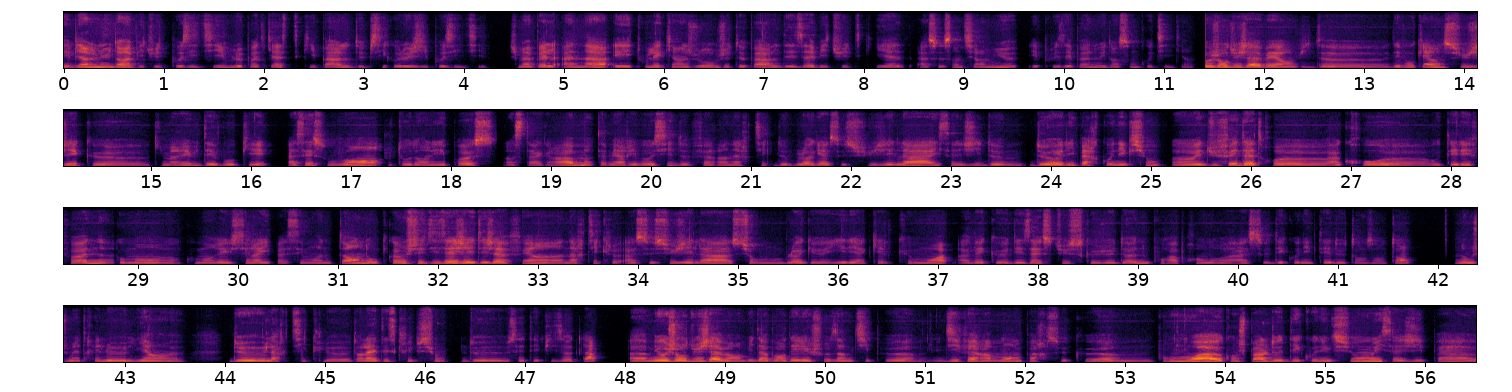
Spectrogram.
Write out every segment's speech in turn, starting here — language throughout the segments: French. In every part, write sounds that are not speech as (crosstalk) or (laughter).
et bienvenue dans Habitude Positive, le podcast qui parle de psychologie positive. Je m'appelle Anna et tous les 15 jours, je te parle des habitudes qui aident à se sentir mieux et plus épanoui dans son quotidien. Aujourd'hui, j'avais envie d'évoquer un sujet que, qui m'arrive d'évoquer assez souvent, plutôt dans les posts Instagram. Ça m'est arrivé aussi de faire un article de blog à ce sujet-là. Il s'agit de, de euh, l'hyperconnexion euh, et du fait d'être euh, accro au téléphone, comment, comment réussir à y passer moins de temps. Donc, comme je te disais, j'ai déjà fait un article à ce sujet là sur mon blog euh, il y a quelques mois avec euh, des astuces que je donne pour apprendre à se déconnecter de temps en temps. Donc je mettrai le lien euh, de l'article dans la description de cet épisode-là. Mais aujourd'hui, j'avais envie d'aborder les choses un petit peu différemment parce que pour moi, quand je parle de déconnexion, il ne s'agit pas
